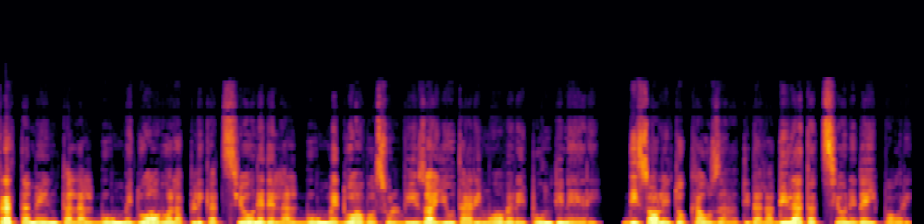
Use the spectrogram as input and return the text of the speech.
Trattamento all'albume d'uovo L'applicazione dell'albume d'uovo sul viso aiuta a rimuovere i punti neri, di solito causati dalla dilatazione dei pori.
